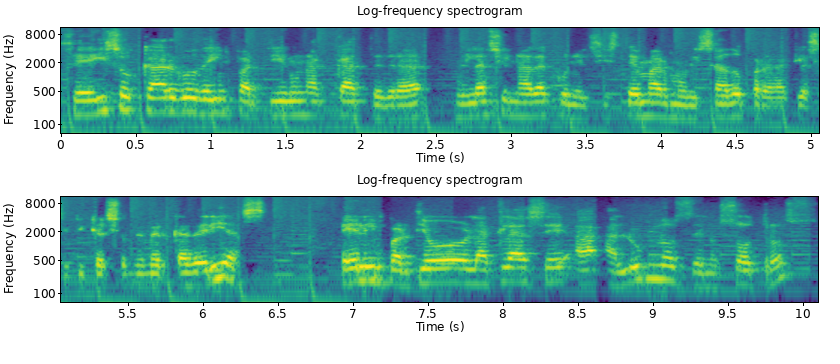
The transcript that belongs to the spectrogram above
se hizo cargo de impartir una cátedra relacionada con el sistema armonizado para la clasificación de mercaderías. Él impartió la clase a alumnos de nosotros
